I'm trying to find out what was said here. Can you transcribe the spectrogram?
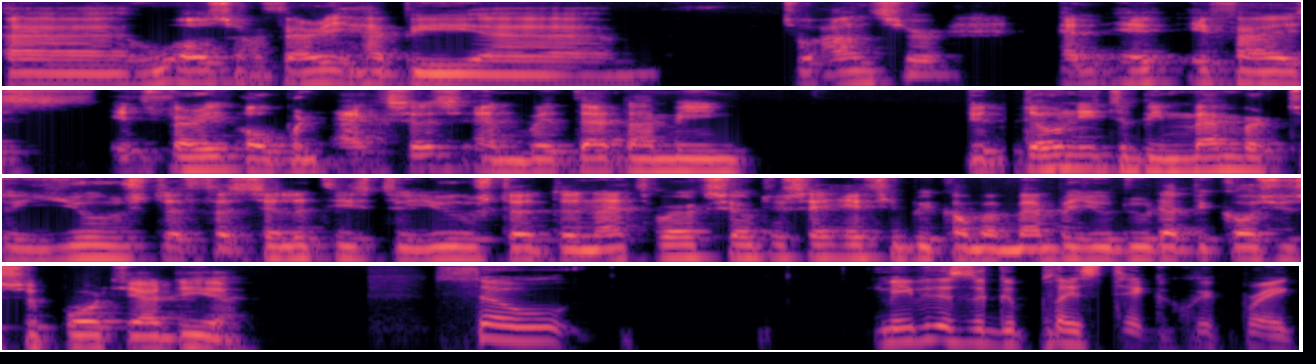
uh, who also are very happy, um, to answer. And if I, it's very open access. And with that, I mean, you don't need to be member to use the facilities, to use the, the network, so to say. If you become a member, you do that because you support the idea. So maybe this is a good place to take a quick break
